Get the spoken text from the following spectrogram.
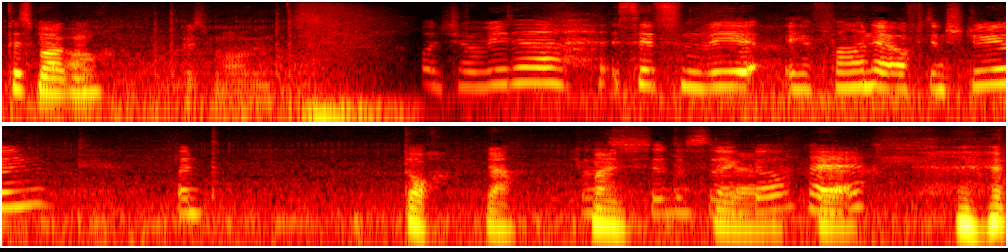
Bis morgen. Auch. Bis morgen. Und schon wieder sitzen wir hier vorne auf den Stühlen und Doch, ja. Ich was ist das ja, weg? Hä?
